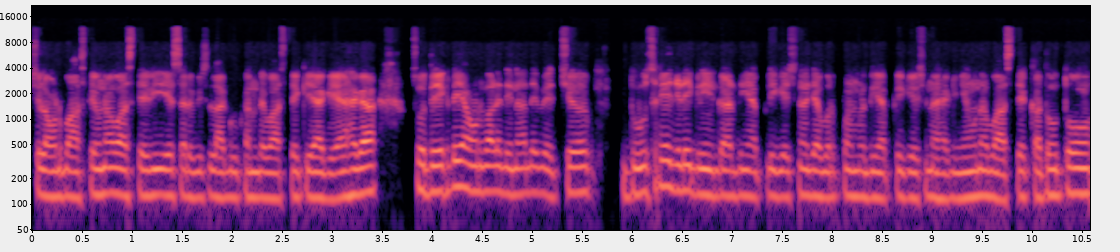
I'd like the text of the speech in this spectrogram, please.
ਚਲਾਉਣ ਵਾਸਤੇ, ਉਹਨਾਂ ਵਾਸਤੇ ਵੀ ਇਹ ਸਰਵਿਸ ਲਾਗੂ ਕਰਨ ਦੇ ਵਾਸਤੇ ਕਿਹਾ ਗਿਆ ਹੈਗਾ। ਸੋ ਦੇਖਦੇ ਆਉਣ ਵਾਲੇ ਦਿਨਾਂ ਦੇ ਵਿੱਚ ਦੂਸਰੇ ਜਿਹੜੇ ਗ੍ਰੀਨ ਕਾਰਡ ਦੀਆਂ ਐਪਲੀਕੇਸ਼ਨਾਂ ਜਾਂ ਵਰਕ ਪਰਮਿਟ ਦੀਆਂ ਐਪਲੀਕੇਸ਼ਨਾਂ ਹੈਗੀਆਂ, ਉਹਨਾਂ ਵਾਸਤੇ ਕਦੋਂ ਤੋਂ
